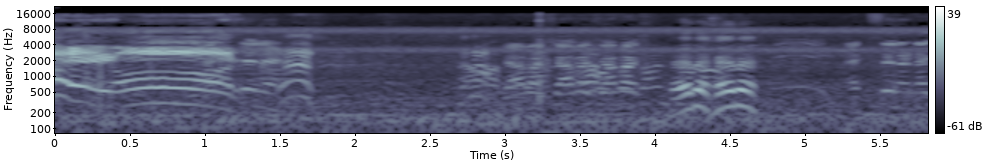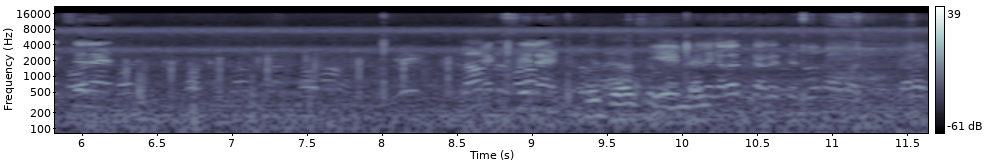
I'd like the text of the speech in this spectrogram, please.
ओए और। शाबाश शाबाश शाबाश खैर है खैर है। Excellent excellent excellent good ball से ये पहले गलत कर रहे थे दोनों ओवर शाबाश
